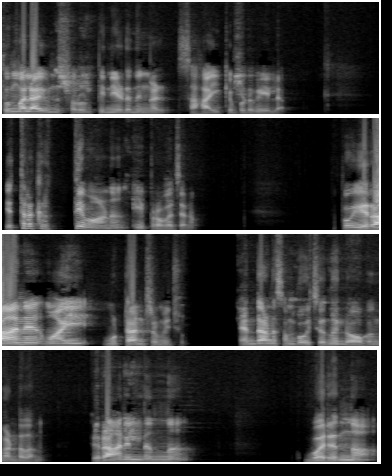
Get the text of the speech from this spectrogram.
സുമ്മലായു നിസ്വറുൻ പിന്നീട് നിങ്ങൾ സഹായിക്കപ്പെടുകയില്ല. എത്ര കൃത്യമാണ് ഈ പ്രവചനം. ഇപ്പോൾ ഇറാനുമായി മുട്ടാൻ ശ്രമിച്ചു. എന്താണ് സംഭവിച്ചതെന്ന് ലോകം കണ്ടതാണ്. ഇറാനിൽ നിന്ന് വരുന്ന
